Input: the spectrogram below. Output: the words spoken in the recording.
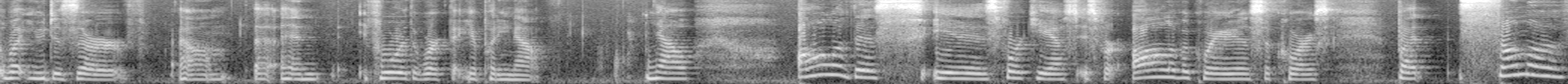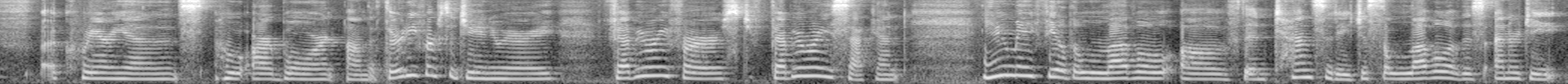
what you deserve um, uh, and for the work that you're putting out. Now, all of this is forecast is for all of Aquarius, of course, but some of Aquarians who are born on the 31st of January, February 1st, February 2nd, you may feel the level of the intensity, just the level of this energy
